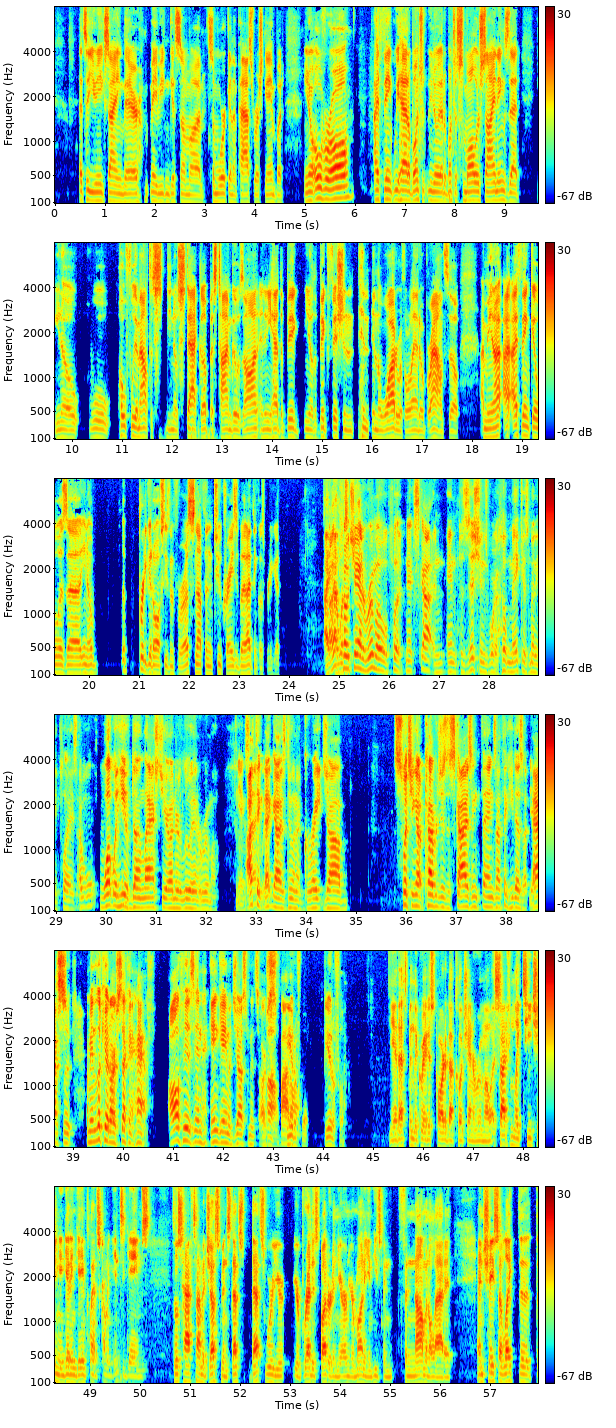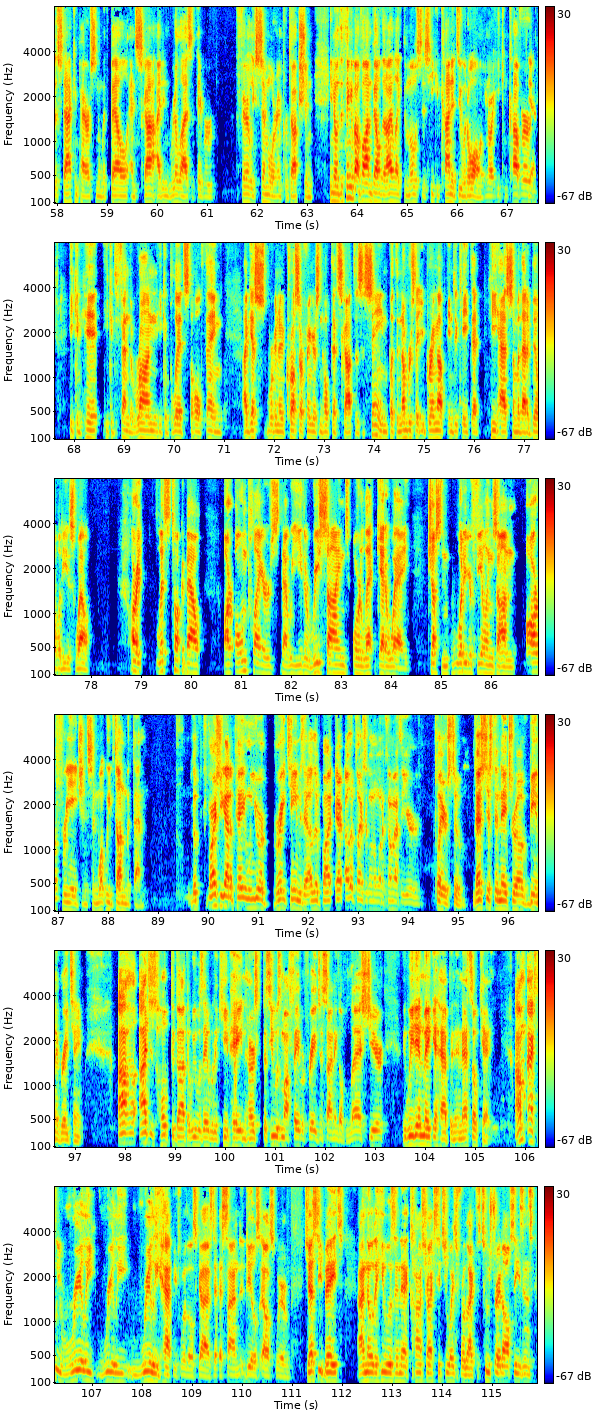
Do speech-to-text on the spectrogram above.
That's a unique signing there. Maybe you can get some uh, some work in the pass rush game. But you know, overall, I think we had a bunch of you know we had a bunch of smaller signings that you know will hopefully amount to you know stack up as time goes on. And then you had the big you know the big fish in in, in the water with Orlando Brown. So I mean I I think it was a you know a pretty good offseason for us. Nothing too crazy, but I think it was pretty good. I, I, I Coach Anarumo will put Nick Scott in, in positions where he'll make as many plays. I, what would he have done last year under Lou Anarumo? Yeah, exactly. I think that guy's doing a great job switching up coverages, disguising things. I think he does an yes. absolute. I mean, look at our second half. All of his in in game adjustments are oh, spot beautiful, on. beautiful. Yeah, that's been the greatest part about Coach Anarumo. Aside from like teaching and getting game plans coming into games, those halftime adjustments. That's that's where your your bread is buttered and you earn your money. And he's been phenomenal at it. And Chase, I like the the stat comparison with Bell and Scott. I didn't realize that they were fairly similar in production. You know, the thing about Vonn Bell that I like the most is he could kind of do it all. You know, he can cover, yeah. he can hit, he can defend the run, he can blitz, the whole thing. I guess we're going to cross our fingers and hope that Scott does the same. But the numbers that you bring up indicate that he has some of that ability as well. All right, let's talk about our own players that we either re signed or let get away. Justin, what are your feelings on our free agents and what we've done with them? the price you got to pay when you're a great team is that other er, other players are going to want to come after your players too. That's just the nature of being a great team. I I just hope to God that we was able to keep Hayden Hurst because he was my favorite free agent signing of last year. We didn't make it happen, and that's okay. I'm actually really, really, really happy for those guys that signed deals elsewhere. Jessie Bates, I know that he was in that contract situation for like the two straight off seasons.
